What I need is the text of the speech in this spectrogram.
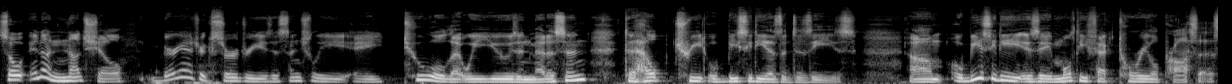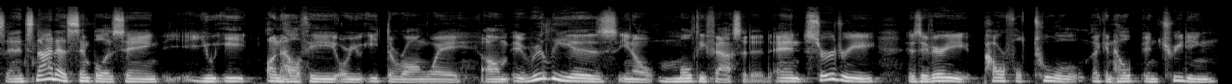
so, in a nutshell, bariatric surgery is essentially a tool that we use in medicine to help treat obesity as a disease. Um, obesity is a multifactorial process, and it's not as simple as saying you eat unhealthy or you eat the wrong way. Um, it really is, you know, multifaceted, and surgery is a very powerful tool that can help in treating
